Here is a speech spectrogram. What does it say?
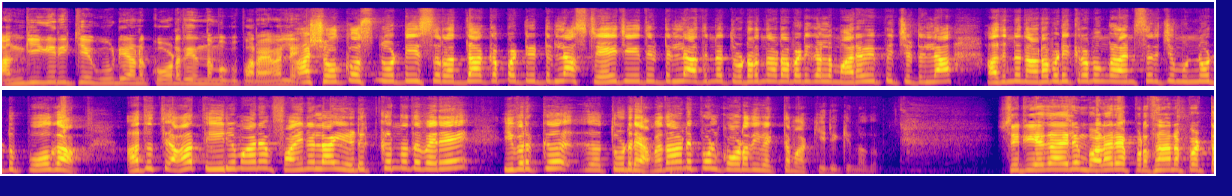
അംഗീകരിക്കുക കൂടിയാണ് കോടതി എന്ന് നമുക്ക് പറയാം അല്ലേ? ആ ഷോക്കോസ് നോട്ടീസ് റദ്ദാക്കപ്പെട്ടിട്ടില്ല സ്റ്റേ ചെയ്തിട്ടില്ല അതിന്റെ തുടർ നടപടികൾ മരവിപ്പിച്ചിട്ടില്ല അതിന്റെ നടപടിക്രമങ്ങൾ അനുസരിച്ച് മുന്നോട്ട് പോകാം. അത് ആ തീരുമാനം ഫൈനലായി എടുക്കുന്നത് വരെ ഇവർക്ക് തുടരാം. അതാണ് ഇപ്പോൾ കോടതി വ്യക്തമാക്കിയിരിക്കുന്നത്. ശരി ഏതായാലും വളരെ പ്രധാനപ്പെട്ട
